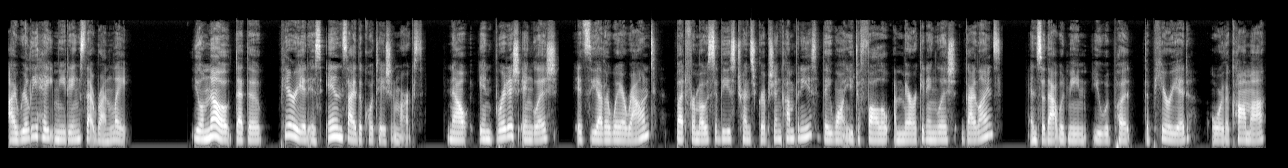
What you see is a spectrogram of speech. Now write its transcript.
I really hate meetings that run late. You'll note that the period is inside the quotation marks. Now, in British English, it's the other way around, but for most of these transcription companies, they want you to follow American English guidelines. And so that would mean you would put the period or the comma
